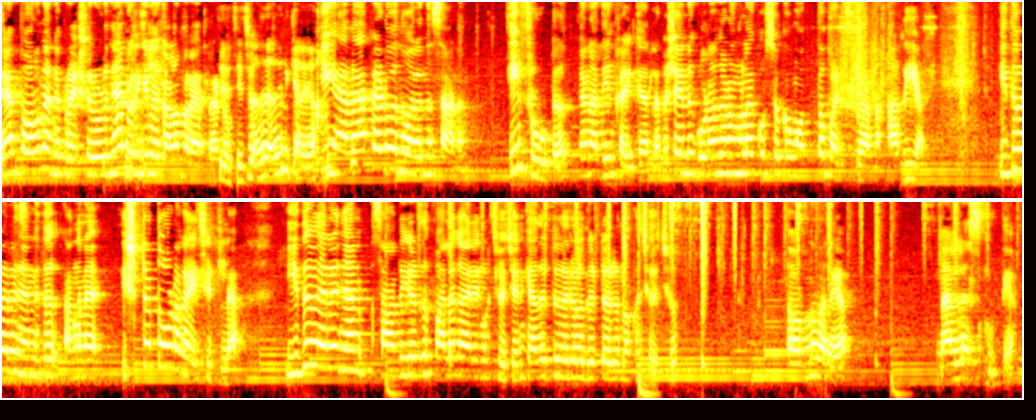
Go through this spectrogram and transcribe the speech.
ഞാൻ തുറന്ന എന്റെ പ്രേക്ഷകരോട് ഞാൻ ഒരിക്കലും കള്ളം പറയാറില്ല ഈ അവാക്കാഡോ എന്ന് പറയുന്ന സാധനം ഈ ഫ്രൂട്ട് ഞാൻ അധികം കഴിക്കാറില്ല. പക്ഷെ അതിന്റെ ഗുണഗണങ്ങളെ കുറിച്ചൊക്കെ മൊത്തം പഠിച്ചതാണ് അറിയാം. ഇതുവരെ ഞാൻ ഇത് അങ്ങനെ ഇഷ്ടത്തോടെ കഴിച്ചിട്ടില്ല. ഇതുവരെ ഞാൻ സാധികടുത്ത് പല കാര്യങ്ങൾ ചോദിച്ചു. എനിക്ക് അതിട്ട് തരുമോ ഇത് ഇട്ട് തരുമോ എന്നൊക്കെ ചോദിച്ചു. തുറന്നു പറയാം. നല്ല സ്മൂത്തിയാണ്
